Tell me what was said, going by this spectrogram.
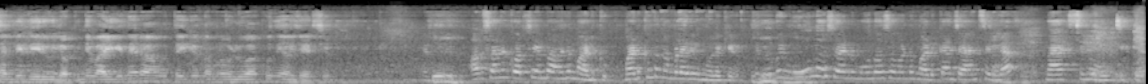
ശല്യം തീരുമല്ലോ പിന്നെ വൈകുന്നേരം ആകുമ്പോഴത്തേക്കും നമ്മൾ ഒഴിവാക്കും ഞാൻ വിചാരിച്ചു. അവസാനം കുറച്ച് കഴിയുമ്പോൾ അവന് മടുക്കും. മടുക്കുമ്പോൾ നമ്മളെ ഒരു മുളയ്ക്കും മൂന്ന് ദിവസമായിട്ട് മൂന്ന് ദിവസം കൊണ്ട് മടുക്കാൻ ചാൻസ് ഇല്ല. മാക്സിമം ഉച്ചയ്ക്ക്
